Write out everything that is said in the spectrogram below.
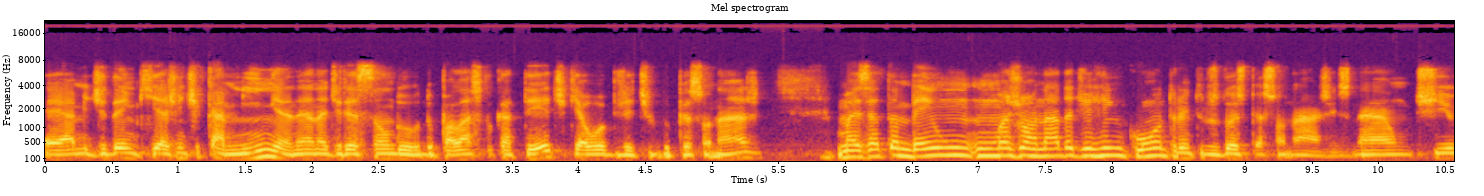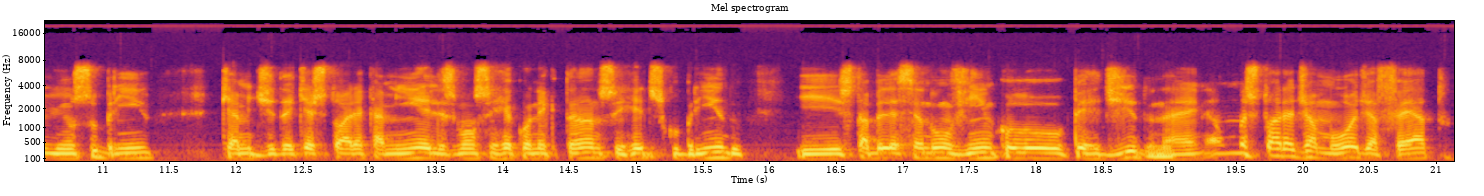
é à medida em que a gente caminha né, na direção do, do Palácio do Catete, que é o objetivo do personagem, mas é também um, uma jornada de reencontro entre os dois personagens, né, um tio e um sobrinho, que à medida que a história caminha, eles vão se reconectando, se redescobrindo e estabelecendo um vínculo perdido, né? É uma história de amor, de afeto,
